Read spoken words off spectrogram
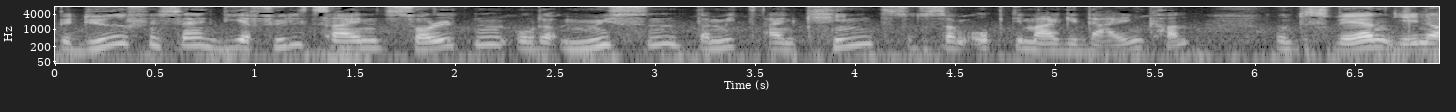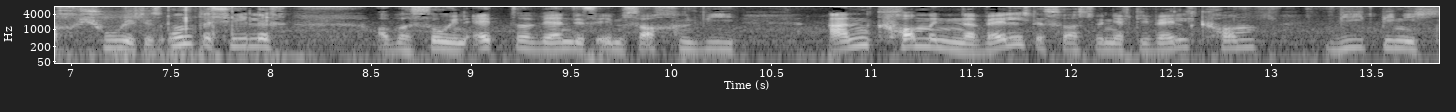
Bedürfnisse, die erfüllt sein sollten oder müssen, damit ein Kind sozusagen optimal gedeihen kann. Und das wären, je nach Schule ist es unterschiedlich, aber so in etwa wären das eben Sachen wie Ankommen in der Welt, das heißt, wenn ich auf die Welt komme, wie bin ich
